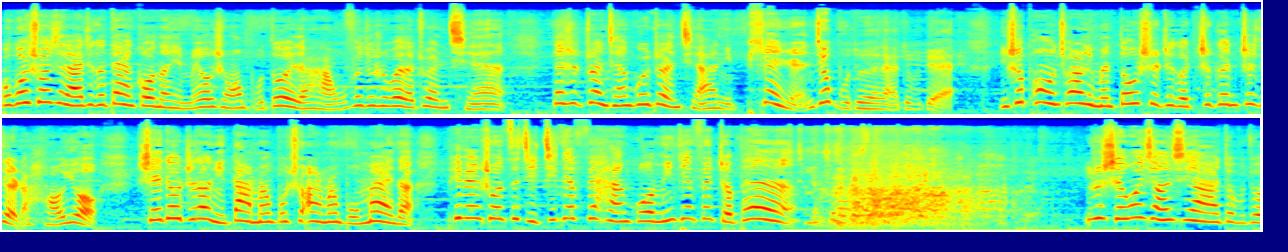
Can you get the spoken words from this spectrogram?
不过说起来，这个代购呢也没有什么不对的哈，无非就是为了赚钱。但是赚钱归赚钱啊，你骗人就不对了，对不对？你说朋友圈里面都是这个知根知底的好友，谁都知道你大门不出二门不迈的，偏偏说自己今天飞韩国，明天飞 Japan，你说谁会相信啊？对不对？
